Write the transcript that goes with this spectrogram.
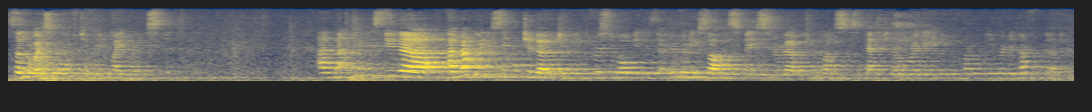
So otherwise I'll have to make my notes. I'm not going to see the, I'm not going to say much about Jimmy, first of all, because everybody saw his face for about two months this past year already, heard enough about him.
